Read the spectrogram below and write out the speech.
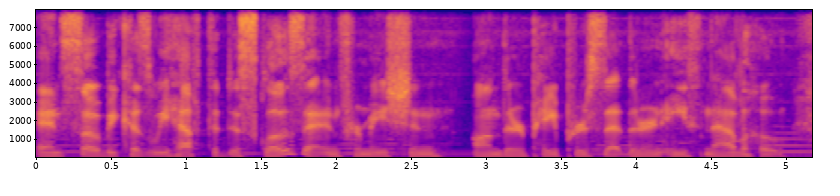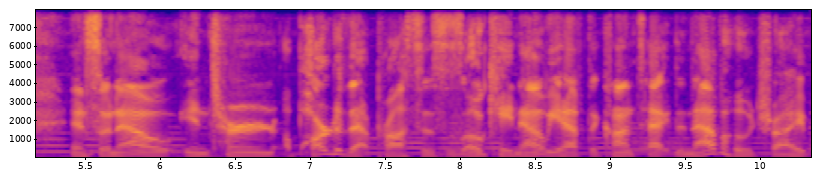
And so because we have to disclose that information on their papers that they're an eighth Navajo, and so now in turn a part of that process is okay. Now we have to contact the Navajo tribe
